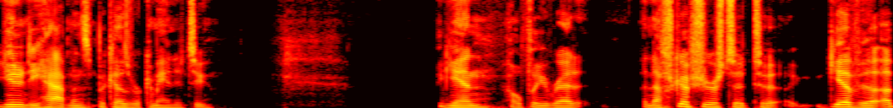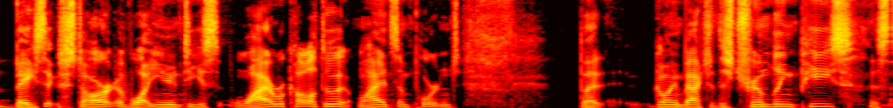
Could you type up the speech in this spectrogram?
unity happens because we're commanded to. Again, hopefully you read enough scriptures to, to give a, a, basic start of what unity is, why we're called to it, why it's important. But going back to this trembling piece, this,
